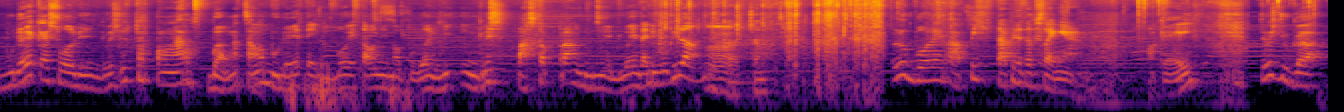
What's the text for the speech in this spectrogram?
budaya casual di Inggris itu terpengaruh banget sama budaya Teddy Boy tahun 50-an di Inggris pasca perang dunia II yang tadi gue bilang. Ah, Kacang. Lu boleh rapih tapi tetap selengean. Oke. Terus juga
